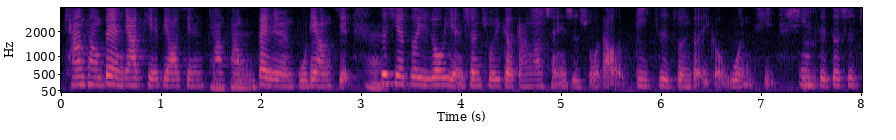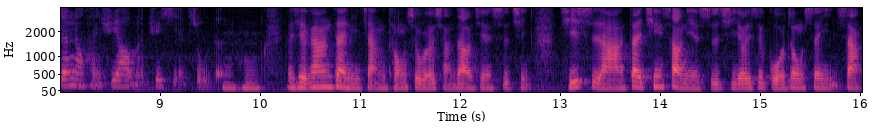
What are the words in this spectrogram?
常常被人家贴标签，常常被人不谅解，嗯、这些都都衍生出一个刚刚陈医师说到的低自尊的一个问题。因此，这是真的很需要我们去协助的。嗯哼，而且刚刚在你讲的同时，我又想到一件事情，其实啊，在青少年时期，尤其是国中生以上，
